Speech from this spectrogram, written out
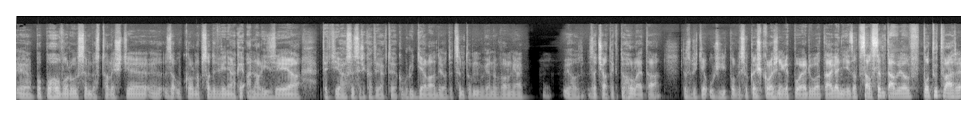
eh, po pohovoru jsem dostal ještě eh, za úkol napsat dvě nějaké analýzy a teď já jsem si říkal, jak to jako budu dělat, jo. teď jsem tomu věnoval nějak jo, začátek toho léta, to jsem chtěl užít po vysoké škole, že někde pojedu a tak a nic, zapsal jsem tam jo, v potu tváře.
